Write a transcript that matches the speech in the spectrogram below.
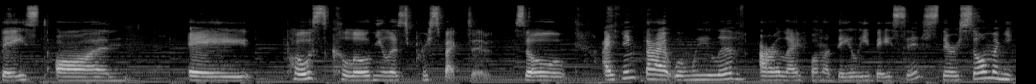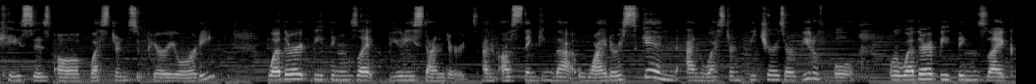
based on a post colonialist perspective. So I think that when we live our life on a daily basis, there are so many cases of Western superiority, whether it be things like beauty standards and us thinking that whiter skin and Western features are beautiful, or whether it be things like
